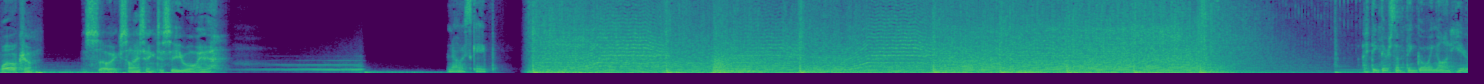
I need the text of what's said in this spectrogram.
Welcome. It's so exciting to see you all here. No escape. I think there's something going on here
